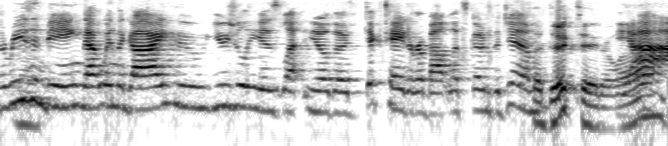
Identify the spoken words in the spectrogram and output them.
The reason being that when the guy who usually is, let, you know, the dictator about let's go to the gym, the dictator. Wow. yeah,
